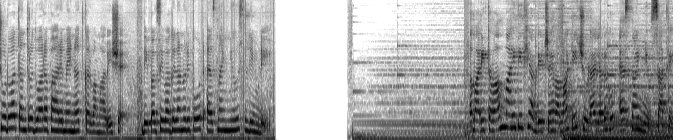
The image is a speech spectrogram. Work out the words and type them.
જોડવા તંત્ર દ્વારા ભારે મહેનત કરવામાં આવી છે. દીપક વાઘેલાનો report S nine news Limdi અમારી તમામ માહિતીથી અપડેટ રહેવા માટે જોડાયેલા રહો એસ નાઇન ન્યૂઝ સાથે.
